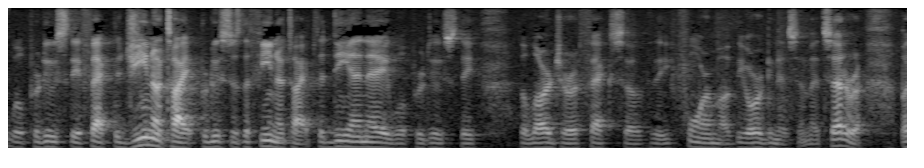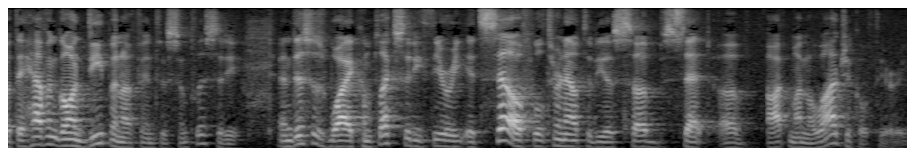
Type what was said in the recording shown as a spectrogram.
will produce the effect. The genotype produces the phenotype, the DNA will produce the, the larger effects of the form of the organism, etc. But they haven't gone deep enough into simplicity. And this is why complexity theory itself will turn out to be a subset of Atmanological theory.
